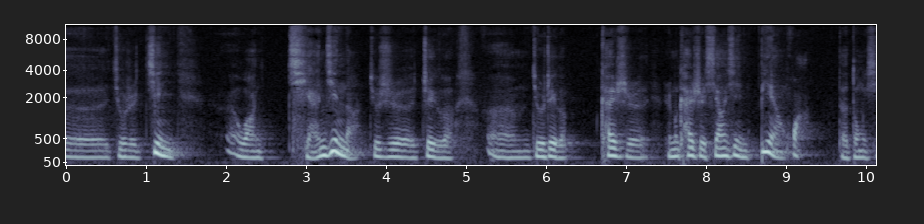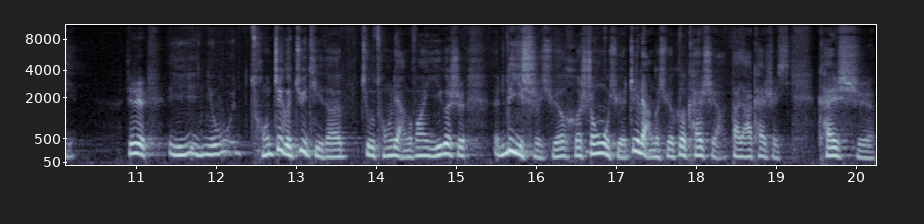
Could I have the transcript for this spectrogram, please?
呃，就是进往前进呢？就是这个，嗯，就是这个。开始，人们开始相信变化的东西，就是你你从这个具体的，就从两个方面，一个是历史学和生物学这两个学科开始啊，大家开始开始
